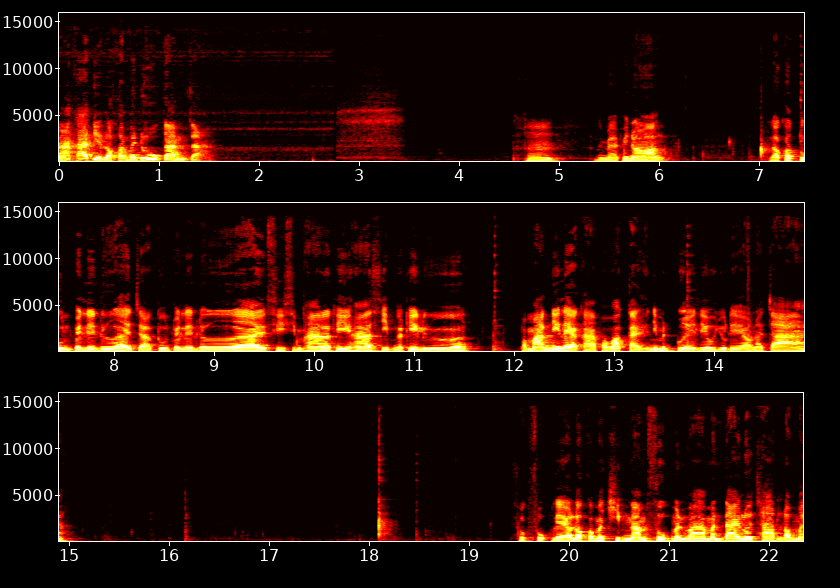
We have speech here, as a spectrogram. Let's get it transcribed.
นะคะ เดี๋ยวเราค่อยมาดูกันจ้ะอืม เห็นไหมพี่น้อง แล้วก็ตุนไปเรื่อยๆจะตุนไปเรื่อยๆสี่สิบห้านาทีห้าสิบนาทีหรือ ประมาณนี้แหละค่ะ เพราะว่าไก่นี้มันเปื่อยเร็วอยู่แล้วนะจ๊ะสุกๆแล้วเราก็มาชิมน้ำซุปมันว่ามันได้รสชาติเราไหม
